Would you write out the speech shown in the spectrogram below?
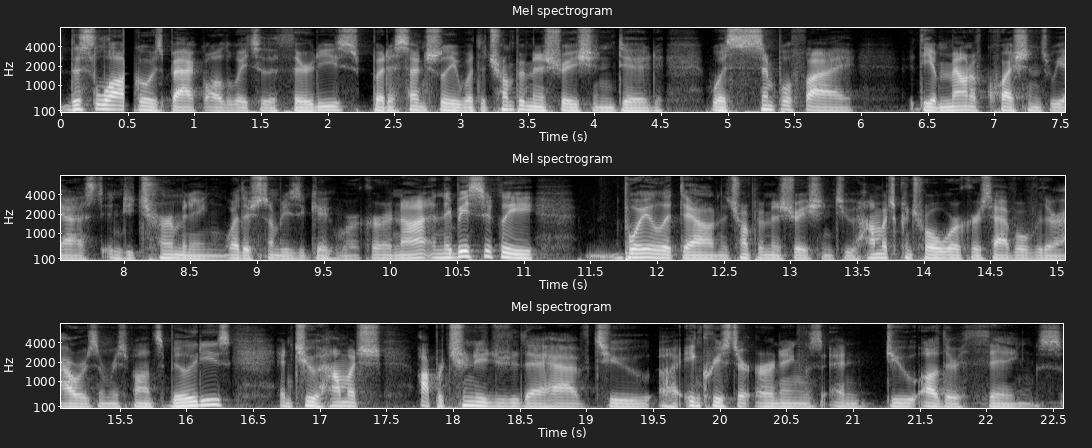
this law goes back all the way to the 30s, but essentially, what the Trump administration did was simplify the amount of questions we asked in determining whether somebody's a gig worker or not. And they basically boil it down, the Trump administration, to how much control workers have over their hours and responsibilities, and to how much opportunity do they have to uh, increase their earnings and do other things,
